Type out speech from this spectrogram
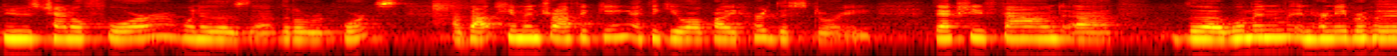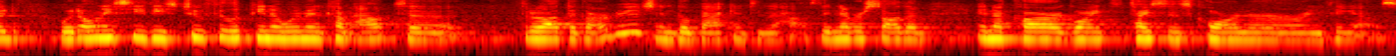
News Channel 4, one of those uh, little reports about human trafficking, I think you all probably heard this story. They actually found uh, the woman in her neighborhood would only see these two Filipino women come out to throw out the garbage and go back into the house. They never saw them in a car going to Tysons Corner or anything else.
